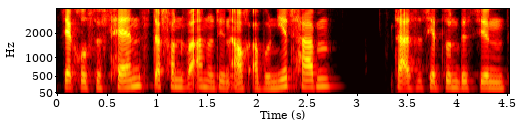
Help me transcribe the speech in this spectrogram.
sehr große Fans davon waren und den auch abonniert haben. Da ist es jetzt so ein bisschen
